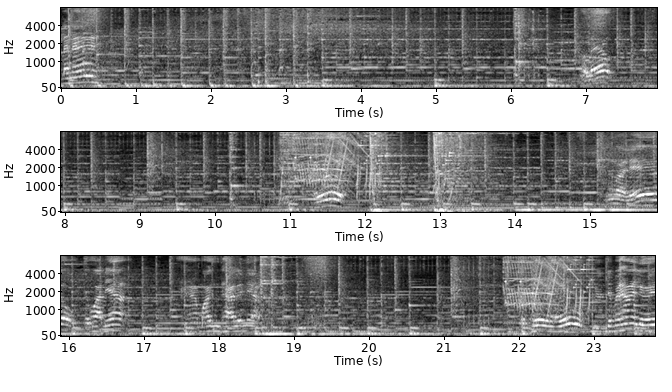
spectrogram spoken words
แล้วนะ เอาแล้ว เออไม่ไหวแล้วจังหวะเนี้ยห้าไม้สุดท้ายแล้วเนี่ยโอ้โหมันจะไม่ให้เลย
